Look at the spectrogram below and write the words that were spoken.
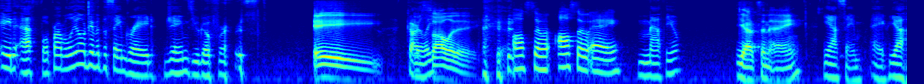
A to F. We'll probably all give it the same grade. James, you go first. A Carly, A solid A. also also A. Matthew. Yeah, it's an A. Yeah, same. A. Yeah.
